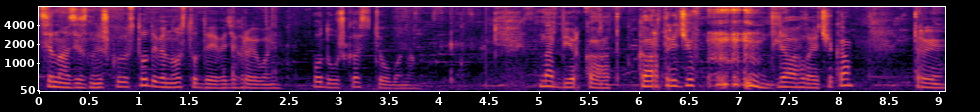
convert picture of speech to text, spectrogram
Ціна зі знижкою 199 гривень. Подушка стьобана. Набір кат- картриджів для глечика. Три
